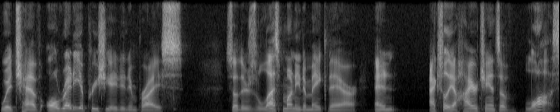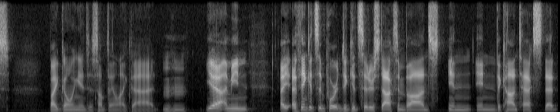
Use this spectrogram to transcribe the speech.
which have already appreciated in price. So there's less money to make there, and actually a higher chance of loss by going into something like that. Mm-hmm. Yeah, I mean, I, I think it's important to consider stocks and bonds in in the context that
